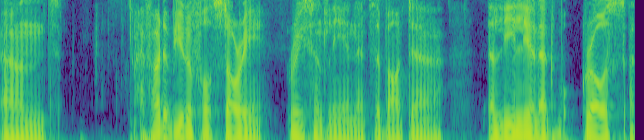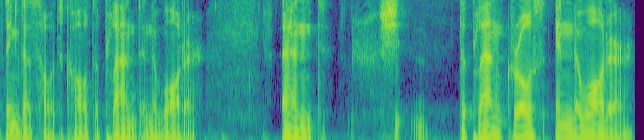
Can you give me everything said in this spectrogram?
And I've heard a beautiful story recently, and it's about uh, a lilia that grows. I think that's how it's called, a plant in the water, and she, the plant grows in the water,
